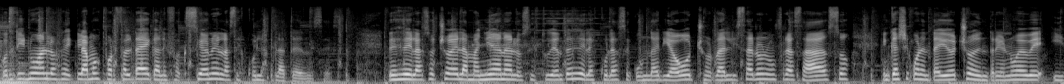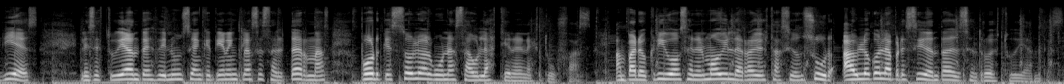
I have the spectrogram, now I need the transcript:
Continúan los reclamos por falta de calefacción en las escuelas platenses. Desde las 8 de la mañana, los estudiantes de la escuela secundaria 8 realizaron un frazadazo en calle 48 entre 9 y 10. Los estudiantes denuncian que tienen clases alternas porque solo algunas aulas tienen estufas. Amparo Cribos, en el móvil de Radio Estación Sur, habló con la presidenta del centro de estudiantes.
